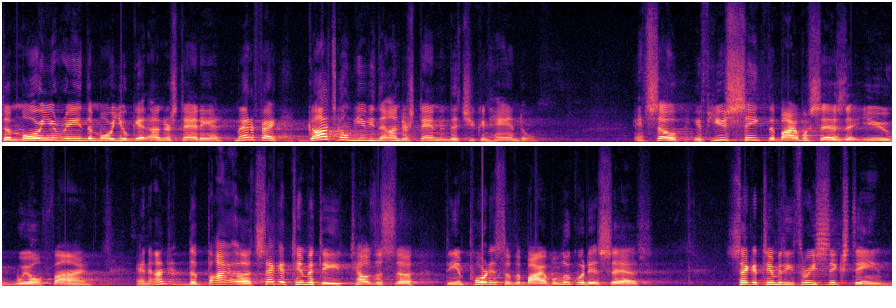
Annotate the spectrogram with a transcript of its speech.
the more you read, the more you'll get understanding. Matter of fact, God's going to give you the understanding that you can handle. And so if you seek, the Bible says that you will find. And under the uh, Second Timothy tells us uh, the importance of the Bible. Look what it says. 2 Timothy 3:16.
